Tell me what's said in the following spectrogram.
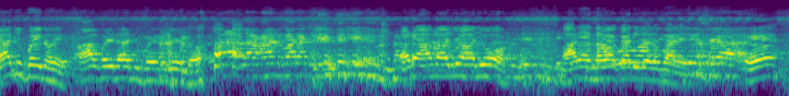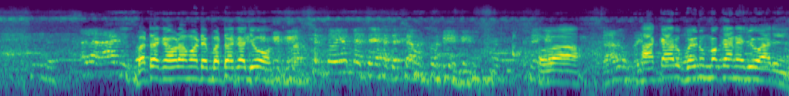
રાજુભાઈનો હે. આ ભાઈ રાજુભાઈનો જોઈ લો. અરે, આ બાજુ આ જુઓ. અરે નવા કારીગર અમારે હે? બટાકાવાળા માટે બટાકા જો વાહ. આ કારું ભાઈનું મકાન જો આ રહી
